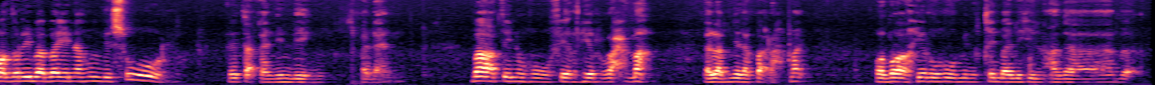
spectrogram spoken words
Wa bainahum bisur. Letakkan dinding sepadan. Batinuhu firhir rahmah. Dalamnya dapat rahmat. Wa zahiruhu min qibalihi al-azab.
